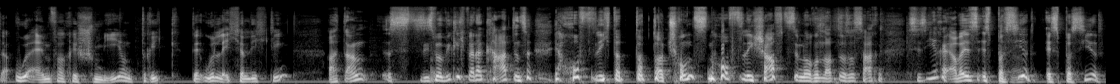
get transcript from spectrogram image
der ureinfache Schmäh und Trick, der urlächerlich klingt. Aber dann ist man wirklich bei der Karte und sagt, ja, hoffentlich, der, der, der Johnson, hoffentlich schafft es noch und lauter so Sachen. Es ist irre, aber es, es passiert, es passiert.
